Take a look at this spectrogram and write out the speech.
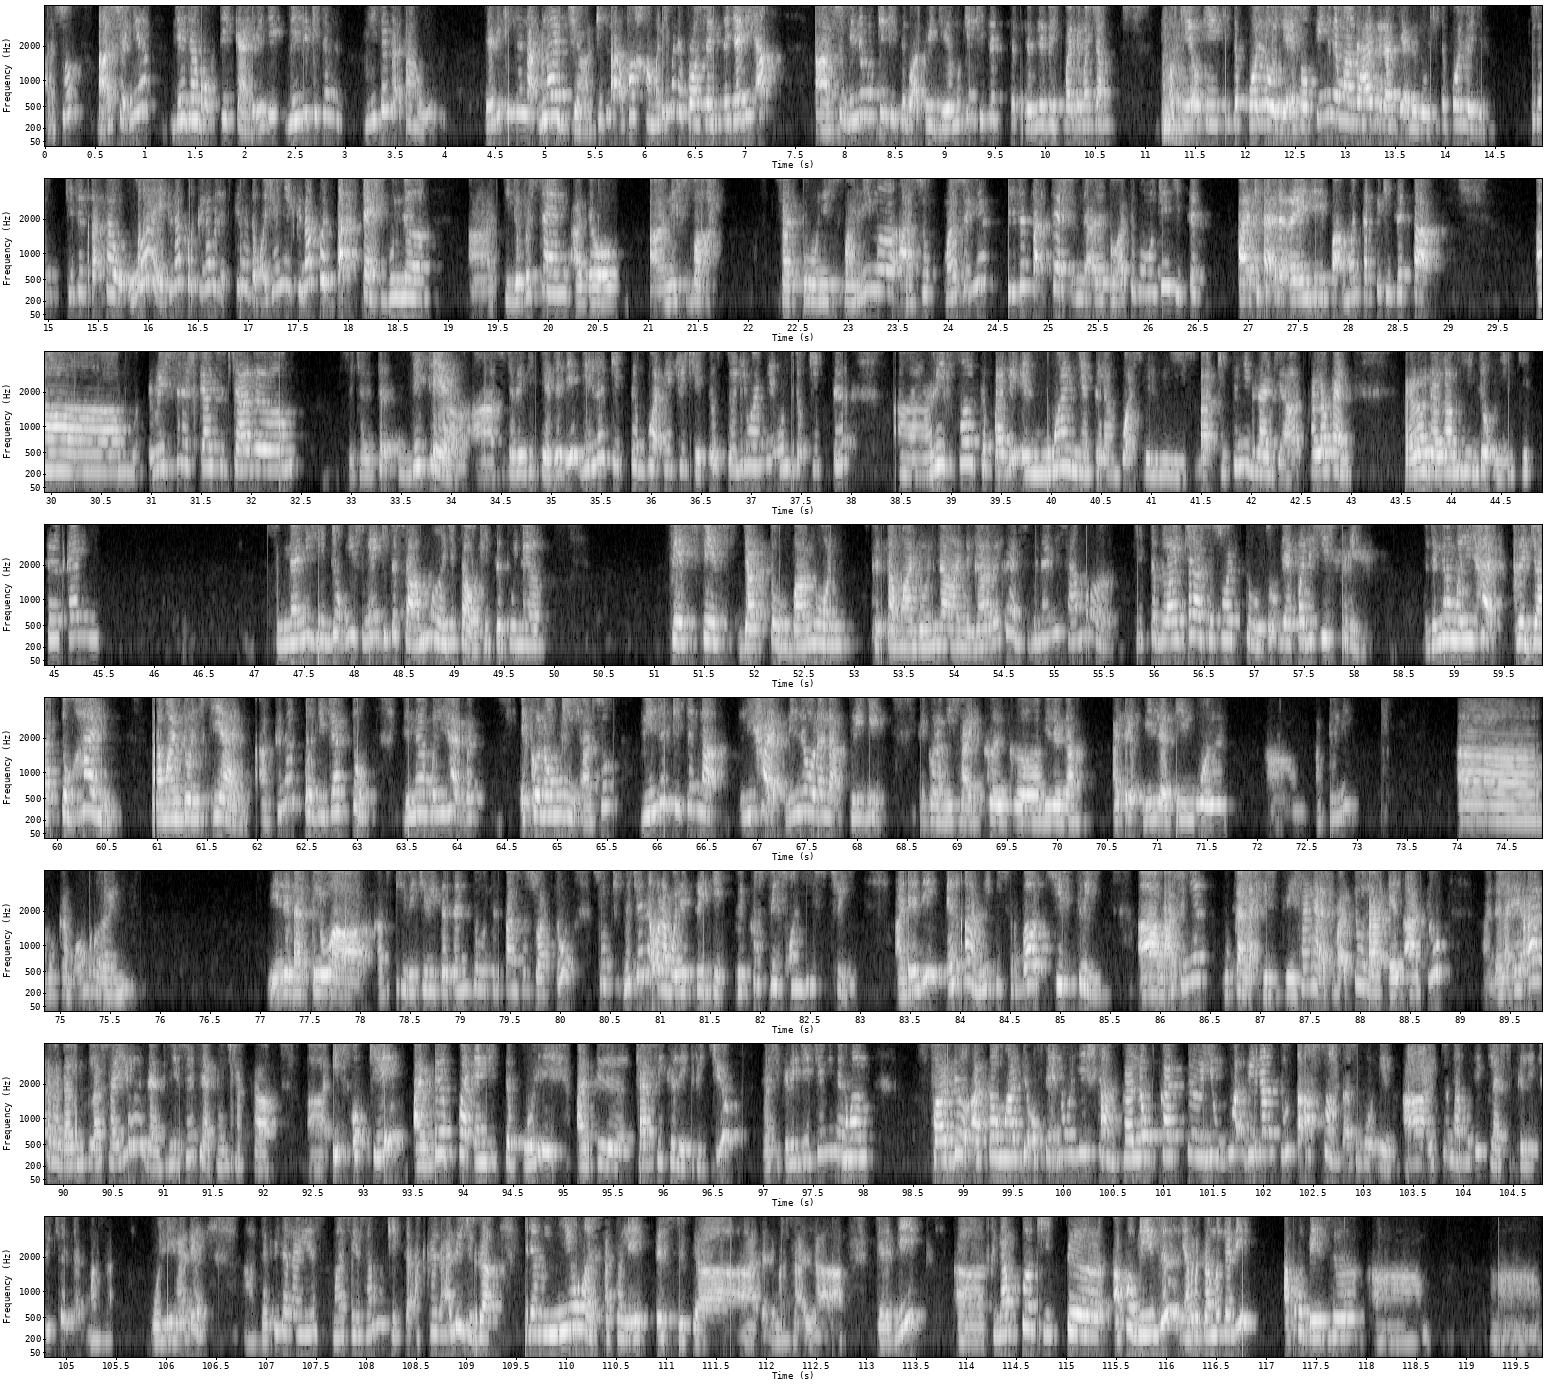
Uh, so maksudnya dia dah buktikan. Jadi bila kita kita tak tahu jadi kita nak belajar kita nak faham macam mana proses kita jadi ah. Uh, so bila mungkin kita buat kerja mungkin kita lebih kepada macam Okay, okay, kita follow je. SOP ni memang dah ada dah sejak dulu. Kita follow je. So, kita tak tahu why, kenapa, kenapa, kenapa tak buat macam ni? Kenapa tak test guna uh, 3% atau uh, nisbah satu nisbah lima. Uh, so, maksudnya kita tak test benda ada tu. Ataupun mungkin kita uh, kita ada R&D department tapi kita tak um, researchkan secara secara detail, uh, secara detail. Jadi bila kita buat literature tu tujuannya untuk kita uh, refer kepada ilmuwan yang telah buat sebelum ni. Sebab kita ni belajar, kalau kan kalau dalam hidup ni kita kan sebenarnya hidup ni sebenarnya kita sama je tau. Kita punya face-face jatuh bangun ketamadunan negara kan sebenarnya sama. Kita belajar sesuatu tu daripada history dengan melihat kejatuhan tamadun sekian. Ah, kenapa dia jatuh? Dengan melihat ekonomi. Ah, so bila kita nak lihat, bila orang nak predict ekonomi cycle ke, bila dah ada, bila timbul um, apa ni? Uh, bukan momen. Bila dah keluar apa ciri-ciri tertentu tentang sesuatu, so macam mana orang boleh predict? Because based on history. Uh, jadi LR ni is about history. Uh, maksudnya bukanlah history sangat sebab tu lah LR tu dalam AR kalau dalam kelas saya dan klinik saya, saya akan cakap uh, it's okay ada part yang kita boleh ada classical literature. Classical literature ni memang father atau mother of that knowledge lah. Kalau kata you buat bidang tu tak sah tak sebut dia. Uh, itu nama dia classical literature tak masalah. Boleh ada. Uh, tapi dalam yang, masa yang sama kita akan ada juga yang newest atau latest juga. Uh, tak ada masalah. Jadi uh, kenapa kita apa beza? Yang pertama tadi apa beza uh, uh,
